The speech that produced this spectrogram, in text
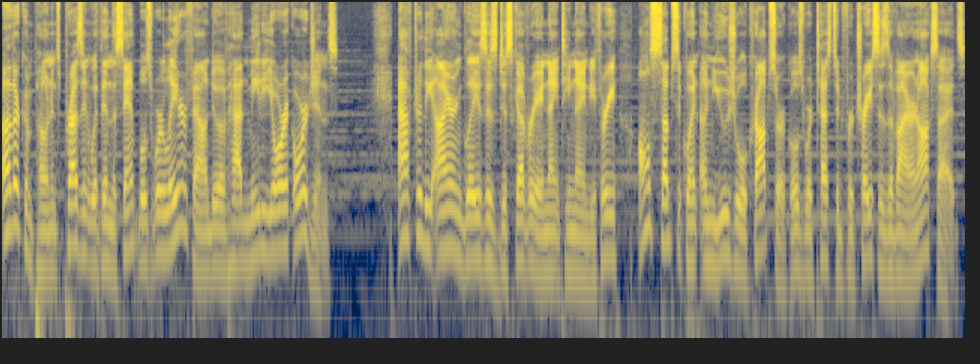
Other components present within the samples were later found to have had meteoric origins. After the iron glaze's discovery in 1993, all subsequent unusual crop circles were tested for traces of iron oxides.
